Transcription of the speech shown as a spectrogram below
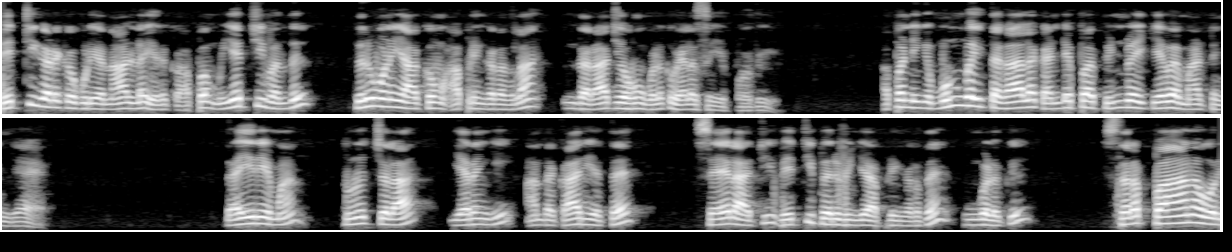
வெற்றி கிடைக்கக்கூடிய நாளில் இருக்கும். அப்போ முயற்சி வந்து திருவினையாக்கும் அப்படிங்கிறதெல்லாம் இந்த ராஜயோகம் உங்களுக்கு வேலை செய்ய போகுது. அப்போ நீங்கள் முன்வைத்த கால கண்டிப்பாக பின் வைக்கவே மாட்டீங்க. தைரியமாக துணிச்சலாக இறங்கி அந்த காரியத்தை செயலாற்றி வெற்றி பெறுவீங்க அப்படிங்கிறத உங்களுக்கு சிறப்பான ஒரு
